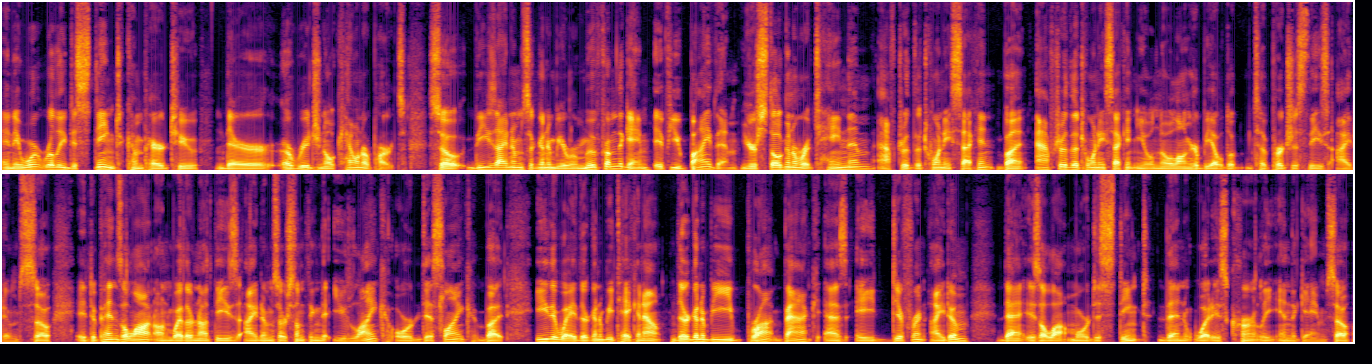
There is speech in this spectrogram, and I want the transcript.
and they weren't really distinct compared to their original counterparts. So these items are going to be removed from the game. If you buy them, you're still going to retain them after the 22nd, but after the 22nd, you'll no longer be able to, to purchase these items. So it depends a lot on whether or not these items are something that you like or dislike, but either way, they're going to be taken out. They're going to be brought back as a different item that is a lot more distinct than what is currently in the game. So,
